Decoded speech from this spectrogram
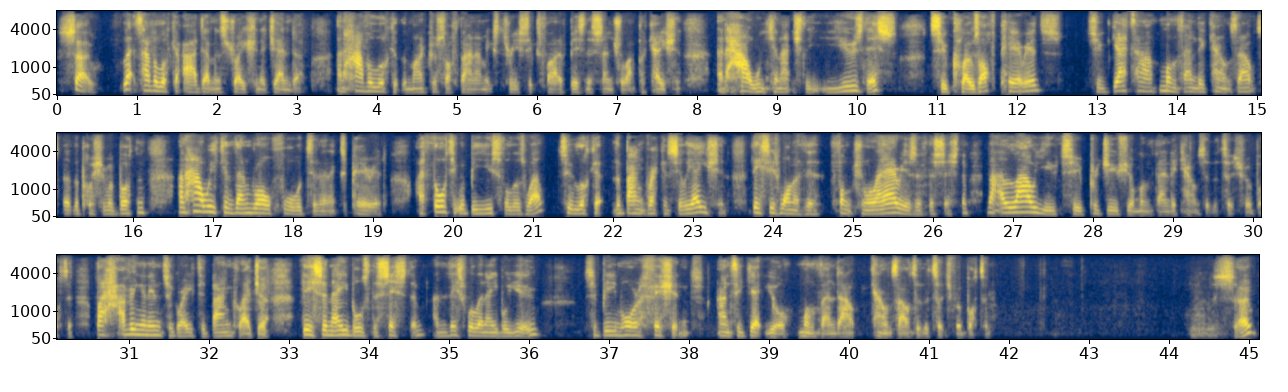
So let's have a look at our demonstration agenda and have a look at the Microsoft Dynamics 365 Business Central application and how we can actually use this to close off periods, to get our month end accounts out at the push of a button and how we can then roll forward to the next period. I thought it would be useful as well to look at the bank reconciliation. This is one of the functional areas of the system that allow you to produce your month end accounts at the touch of a button. By having an integrated bank ledger, this enables the system and this will enable you to be more efficient and to get your month end out counts out at the touch of a button. So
